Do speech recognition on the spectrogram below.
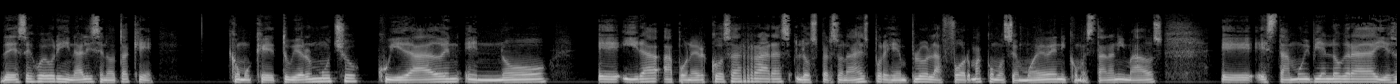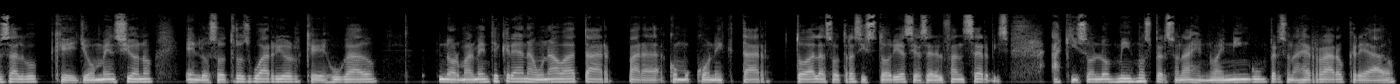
de ese juego original y se nota que como que tuvieron mucho cuidado en, en no eh, ir a, a, poner cosas raras. Los personajes, por ejemplo, la forma como se mueven y como están animados, eh, está muy bien lograda y eso es algo que yo menciono en los otros Warriors que he jugado. Normalmente crean a un avatar para como conectar todas las otras historias y hacer el fanservice. Aquí son los mismos personajes, no hay ningún personaje raro creado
